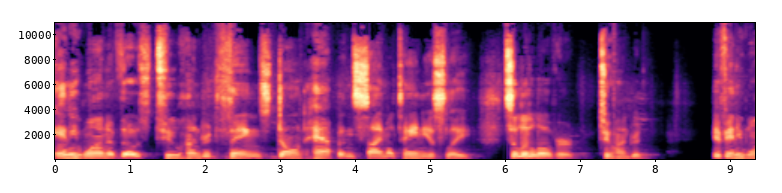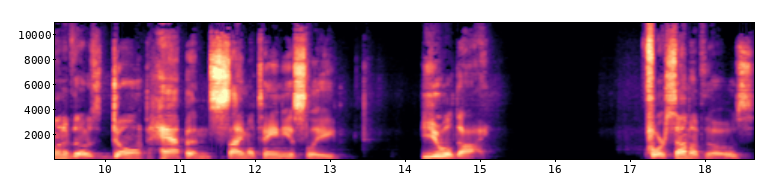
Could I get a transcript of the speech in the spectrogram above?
any one of those 200 things don't happen simultaneously, it's a little over 200. If any one of those don't happen simultaneously, you will die. For some of those,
